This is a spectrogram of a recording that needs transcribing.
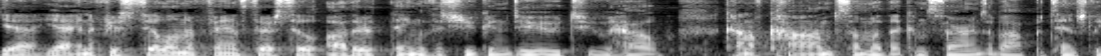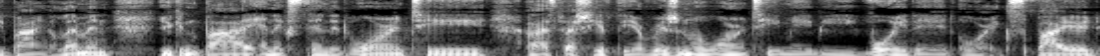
Yeah, yeah. And if you're still on the fence, there are still other things that you can do to help kind of calm some of the concerns about potentially buying a lemon. You can buy an extended warranty, uh, especially if the original warranty may be voided or expired.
